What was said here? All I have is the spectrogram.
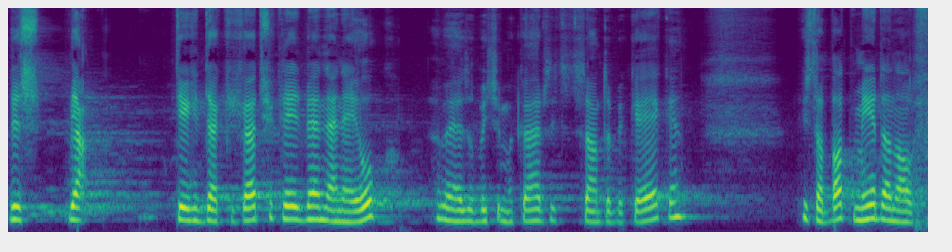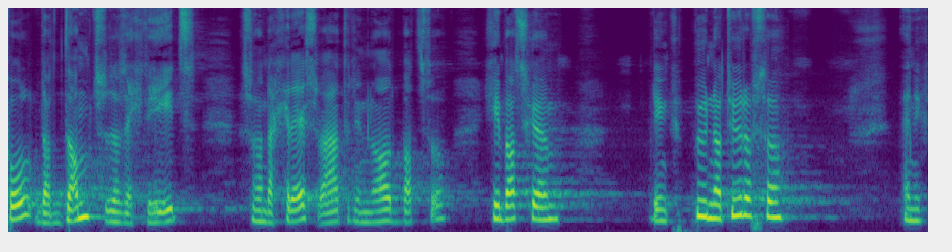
Dus ja, tegen dat ik uitgekleed ben en hij ook, wij zo'n beetje elkaar zitten staan te bekijken, is dat bad meer dan al vol. Dat dampt, dat is echt heet. Zo van dat grijs water in een oud bad zo. Geen badschuim. Ik denk, puur natuur of zo. En ik,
